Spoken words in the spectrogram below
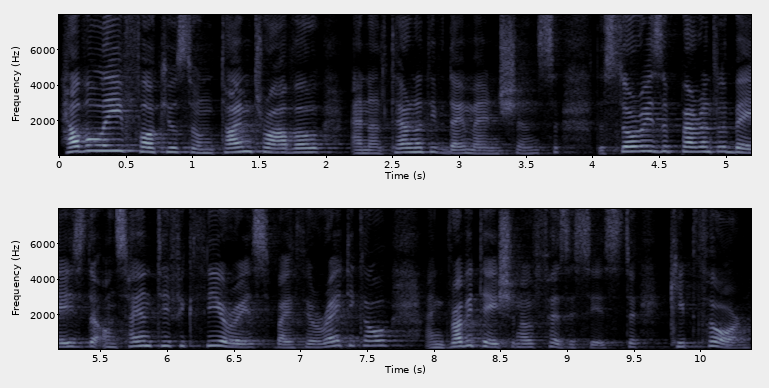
Heavily focused on time travel and alternative dimensions, the story is apparently based on scientific theories by theoretical and gravitational physicist Kip Thorne.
